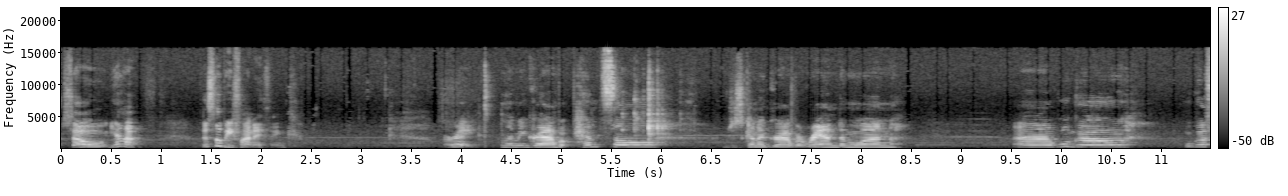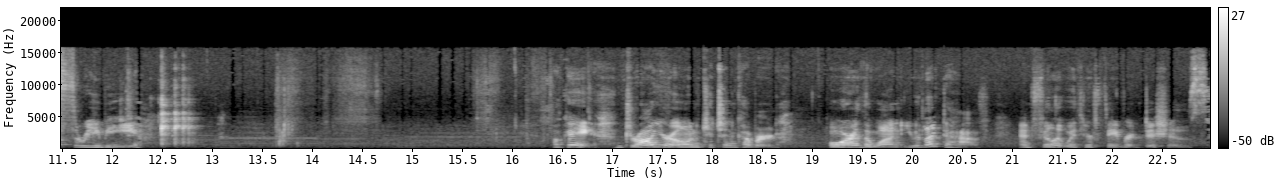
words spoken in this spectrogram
So yeah, this will be fun I think. Alright, let me grab a pencil. I'm just gonna grab a random one. Uh, we'll go, we'll go 3B. Okay, draw your own kitchen cupboard or the one you would like to have and fill it with your favorite dishes.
